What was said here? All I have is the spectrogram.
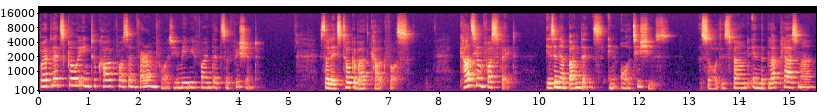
But let's go into calc-phos and ferrum-phos. You maybe find that sufficient. So let's talk about calc-phos. Calcium phosphate is in abundance in all tissues. The salt is found in the blood plasma,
